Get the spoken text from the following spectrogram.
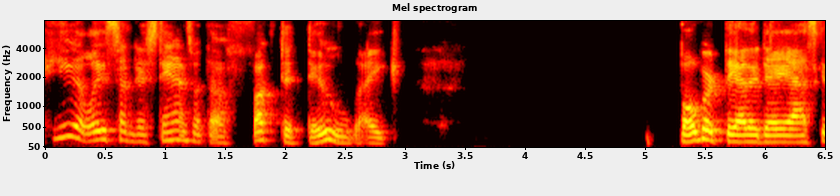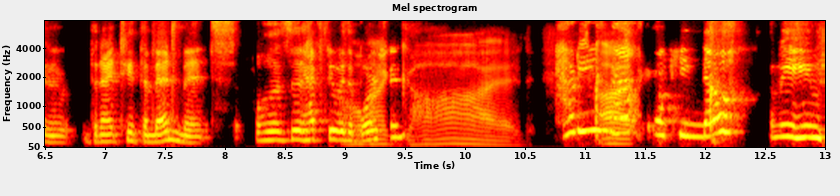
he at least understands what the fuck to do. Like Boebert the other day asking the 19th Amendment, well, does it have to do with oh my abortion? god. How do you Uh, not fucking know? I mean,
